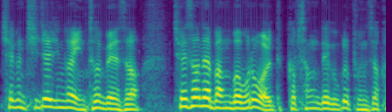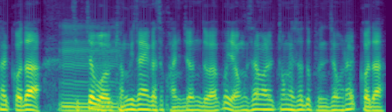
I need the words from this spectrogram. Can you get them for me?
최근 취재진과 인터뷰에서 최선의 방법으로 월드컵 상대국을 분석할 거다. 음. 직접 경기장에 가서 관전도 하고 영상을 통해서도 분석을 할 거다.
